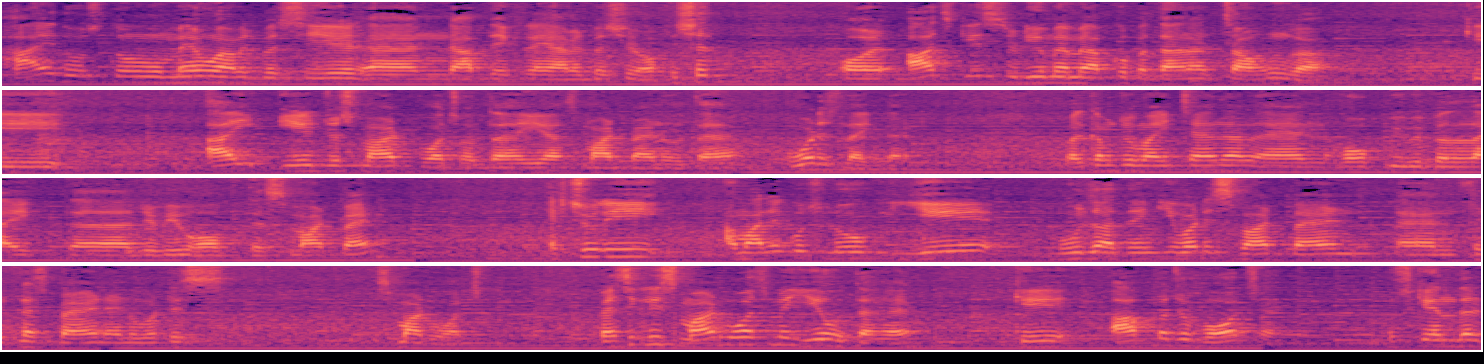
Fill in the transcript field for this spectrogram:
हाय दोस्तों, मैं हूँ आमिर बशीर एंड आप देख रहे हैं आमिर बशीर ऑफिशियल और आज के इस वीडियो में मैं आपको बताना चाहूँगा कि आई एट जो स्मार्ट वॉच होता है या स्मार्ट बैंड होता है what is like that welcome to my channel and hope you people like the review of the smart band actually हमारे कुछ लोग ये भूल जाते हैं कि what is smart band and fitness band and what is smart watch basically smart watch में ये होता है कि आपका जो वॉच है उसके अंदर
